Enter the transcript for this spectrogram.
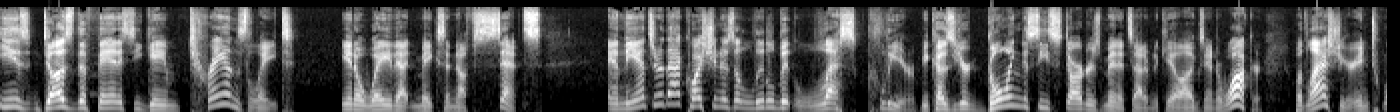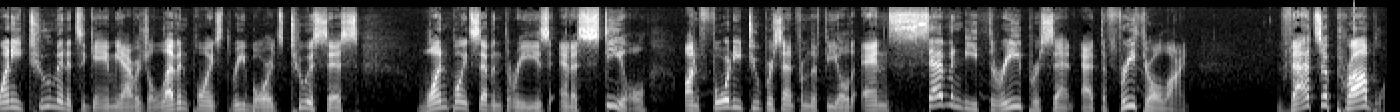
is does the fantasy game translate in a way that makes enough sense? And the answer to that question is a little bit less clear because you're going to see starters minutes out of Nickeil Alexander Walker. But last year, in 22 minutes a game, he averaged 11 points, 3 boards, 2 assists, 1.7 threes, and a steal on 42% from the field and 73% at the free throw line. That's a problem.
